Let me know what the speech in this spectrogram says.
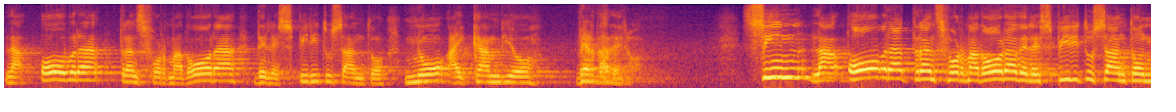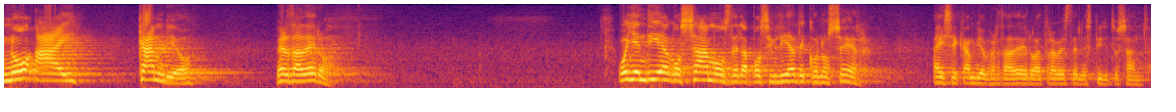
la obra transformadora del Espíritu Santo no hay cambio verdadero. Sin la obra transformadora del Espíritu Santo no hay cambio verdadero. Hoy en día gozamos de la posibilidad de conocer a ese cambio verdadero a través del Espíritu Santo.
